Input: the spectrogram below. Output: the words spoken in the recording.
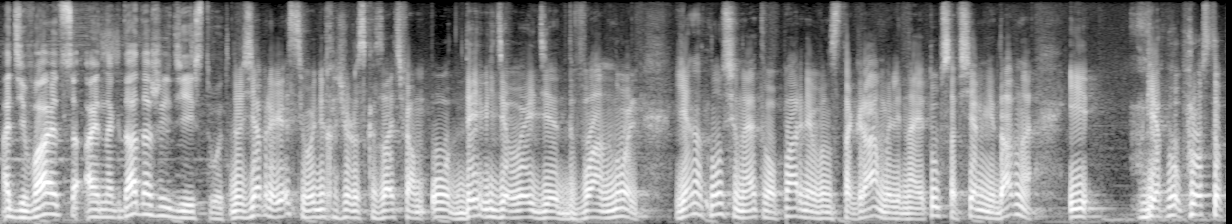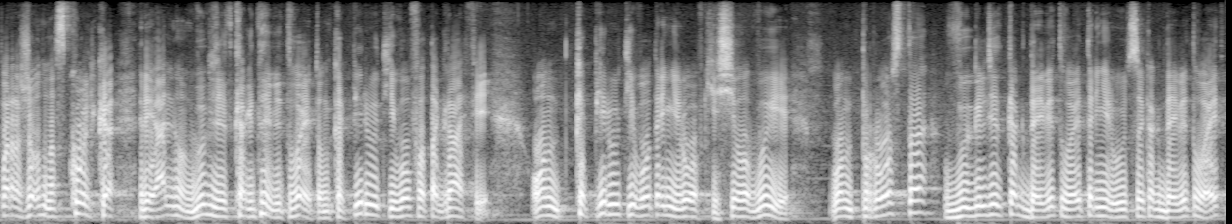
одеваются, а иногда даже и действуют. Друзья, привет! Сегодня хочу рассказать вам о Дэвиде Лейди 2.0. Я наткнулся на этого парня в Инстаграм или на Ютуб совсем недавно, и я был просто поражен, насколько реально он выглядит как Дэвид Уэйт. Он копирует его фотографии, он копирует его тренировки, силовые. Он просто выглядит как Дэвид Уэйт, тренируется как Дэвид Уэйт.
